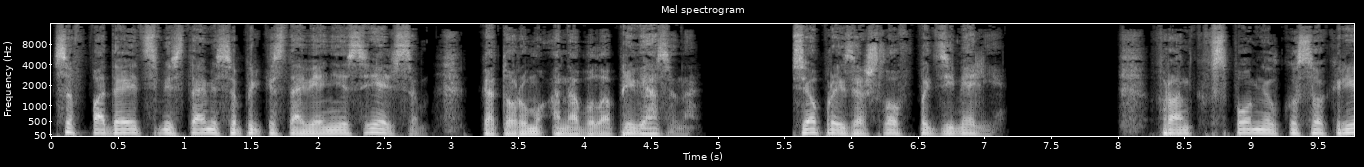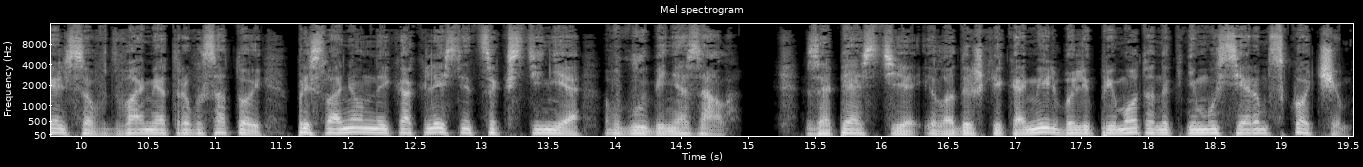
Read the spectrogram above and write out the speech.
совпадает с местами соприкосновения с рельсом, к которому она была привязана. Все произошло в подземелье. Франк вспомнил кусок рельса в два метра высотой, прислоненный как лестница к стене в глубине зала. Запястья и лодыжки Камиль были примотаны к нему серым скотчем.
